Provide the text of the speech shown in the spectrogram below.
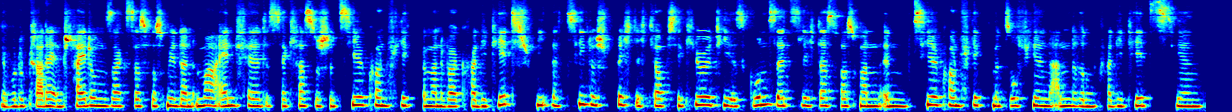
Ja, wo du gerade Entscheidungen sagst, das, was mir dann immer einfällt, ist der klassische Zielkonflikt, wenn man über Qualitätsziele spricht. Ich glaube, Security ist grundsätzlich das, was man im Zielkonflikt mit so vielen anderen Qualitätszielen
